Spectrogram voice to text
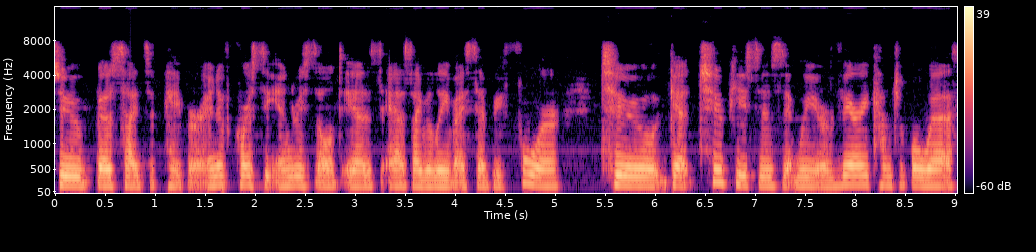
to both sides of paper. And of course, the end result is, as I believe I said before, to get two pieces that we are very comfortable with,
